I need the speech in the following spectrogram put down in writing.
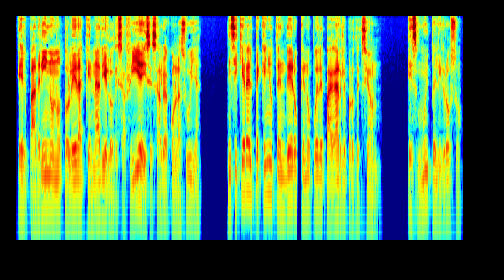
El padrino no tolera que nadie lo desafíe y se salga con la suya, ni siquiera el pequeño tendero que no puede pagarle protección. Es muy peligroso.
